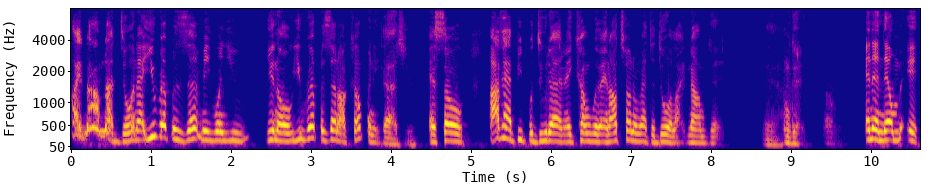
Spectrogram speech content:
Like, no, I'm not doing that. You represent me when you, you know, you represent our company. Got you. And so I've had people do that, and they come with, it, and I'll turn them at the door like, "No, I'm good. Yeah. I'm good." And then they'll, it,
